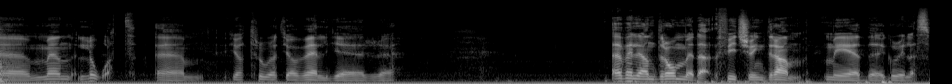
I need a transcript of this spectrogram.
Eh, men låt. Ehm, jag tror att jag väljer... eh, Jag väljer Andromeda featuring Drum med eh, Gorillaz.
